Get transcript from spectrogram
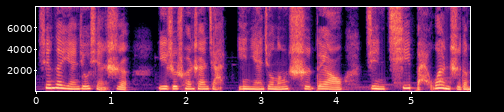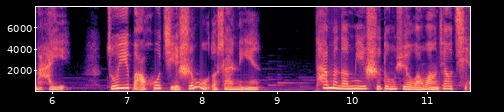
现在研究显示，一只穿山甲一年就能吃掉近七百万只的蚂蚁，足以保护几十亩的山林。它们的觅食洞穴往往较浅，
